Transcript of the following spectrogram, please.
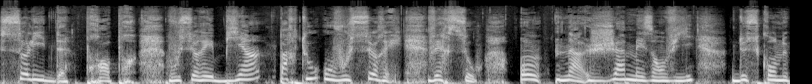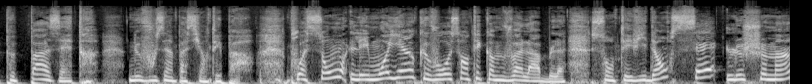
solide, propre. Vous serez bien partout où vous serez. Verseau, on n'a jamais envie de ce qu'on ne peut pas être. Ne vous impatientez pas. Poisson, les moyens que vous ressentez comme valables sont évidents, c'est le chemin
